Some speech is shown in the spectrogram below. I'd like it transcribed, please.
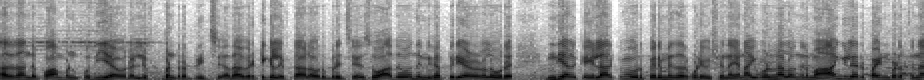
அதுதான் அந்த பாம்பன் புதிய ஒரு லிஃப்ட் பண்ணுற பிரிட்ஜ் அதாவது வெர்டிக்கல் லிஃப்டால ஒரு பிரிட்ஜ் ஸோ அது வந்து மிகப்பெரிய அளவில் ஒரு இந்தியாவுக்கு எல்லாருக்குமே ஒரு பெருமை தரக்கூடிய விஷயம் தான். ஏன்னா இவ்வளோ நாள் வந்து நம்ம ஆங்கிலேயர் பயன்படுத்தின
